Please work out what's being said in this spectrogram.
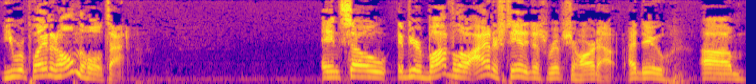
you were playing at home the whole time. And so, if you're Buffalo, I understand it just rips your heart out. I do. Um,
